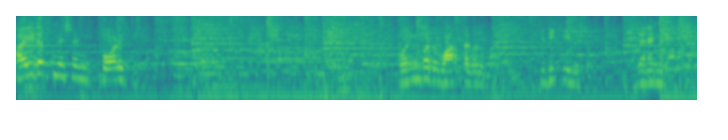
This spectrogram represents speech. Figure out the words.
ഹൈ ഡെഫിനിഷൻ ക്വാളിറ്റി ഒൻപത് വാർത്തകളുമായി ഇടുക്കി വിഷൻ ജനങ്ങളിൽ.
